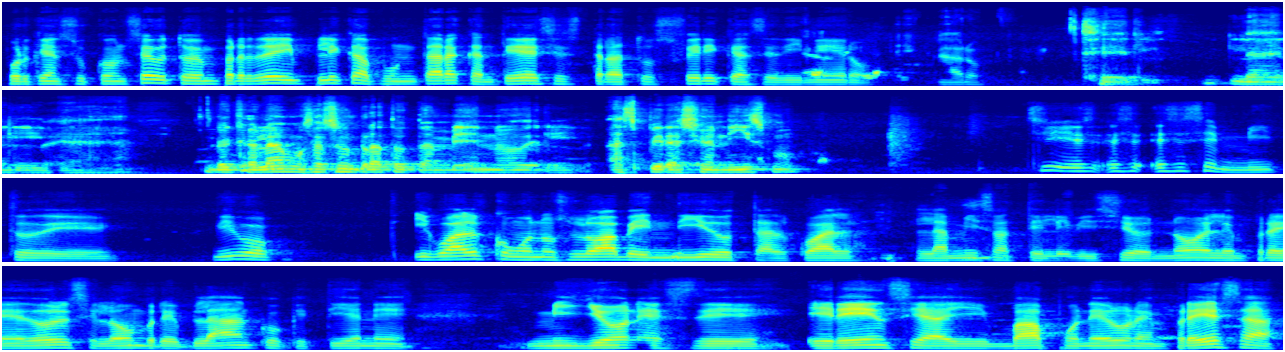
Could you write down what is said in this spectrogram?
porque en su concepto emprender implica apuntar a cantidades estratosféricas de dinero. Claro. Sí, la, lo que hablábamos hace un rato también, ¿no? Del aspiracionismo. Sí, es, ese mito de, digo, igual como nos lo ha vendido tal cual la misma televisión, ¿no? El emprendedor es el hombre blanco que tiene millones de herencia y va a poner una empresa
